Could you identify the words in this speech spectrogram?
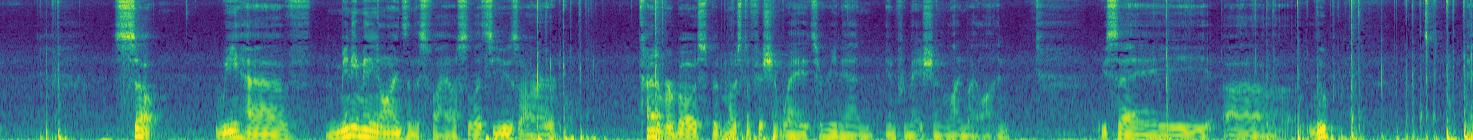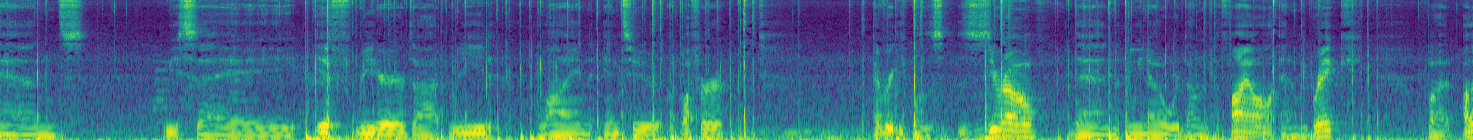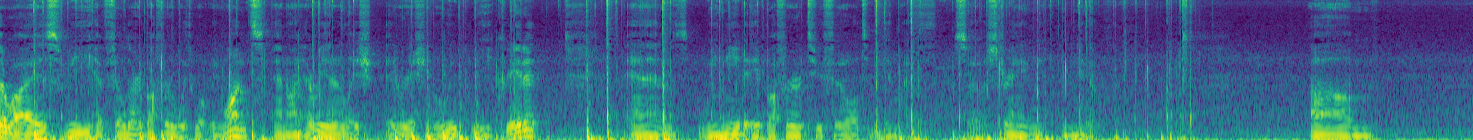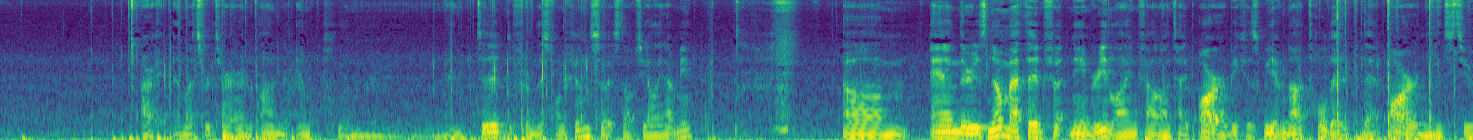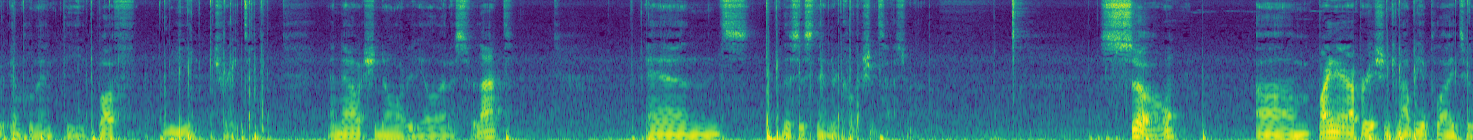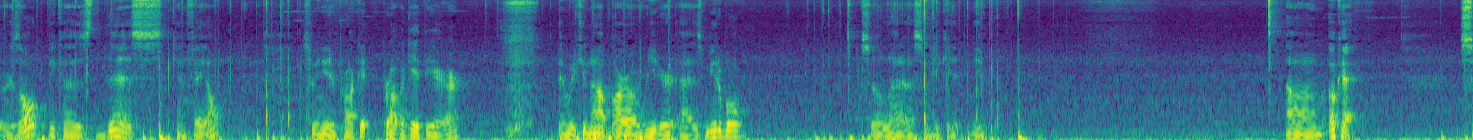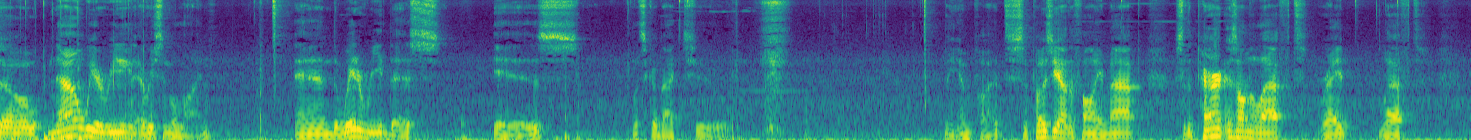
So, we have many, many lines in this file. So let's use our kind of verbose but most efficient way to read in information line by line. We say uh, loop and we say if reader dot read line into a buffer ever equals zero, then we know we're done with the file and we break. But otherwise, we have filled our buffer with what we want, and on every iteration, of the loop, we create it. And we need a buffer to fill to begin with. So string new. Um, all right, and let's return unimplemented from this function so it stops yelling at me. Um, and there is no method named readLine found on type R because we have not told it that R needs to implement the buff read trait. And now it should no longer yell at us for that. And this is standard collections hash map. So, um, binary operation cannot be applied to a result because this can fail. So we need to propagate the error. And we cannot borrow reader as mutable so let us make it mutable. Um, okay. So now we are reading every single line. And the way to read this is, let's go back to the input. Suppose you have the following map. So the parent is on the left, right, left,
